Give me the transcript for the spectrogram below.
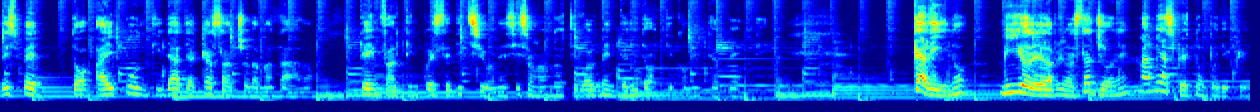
rispetto ai punti dati a casaccio da Matano, che infatti in questa edizione si sono notevolmente ridotti come interventi. Carino, migliore della prima stagione, ma mi aspetto un po' di più.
